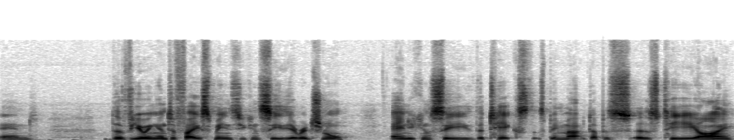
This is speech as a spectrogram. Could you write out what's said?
and the viewing interface means you can see the original and you can see the text that's been marked up as, as TEI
